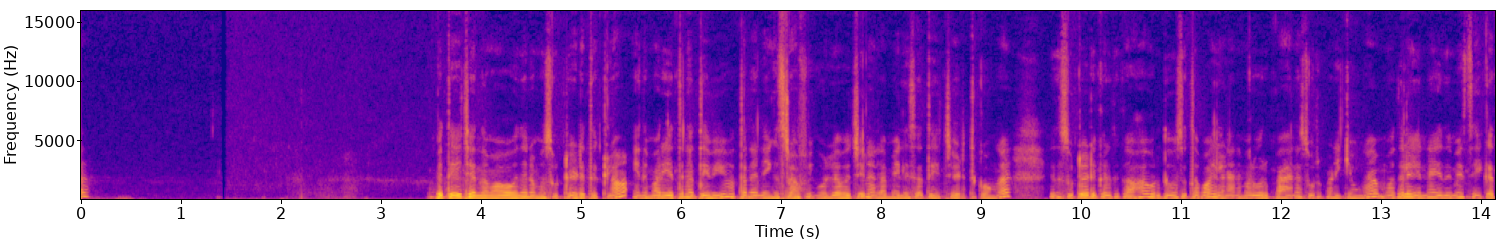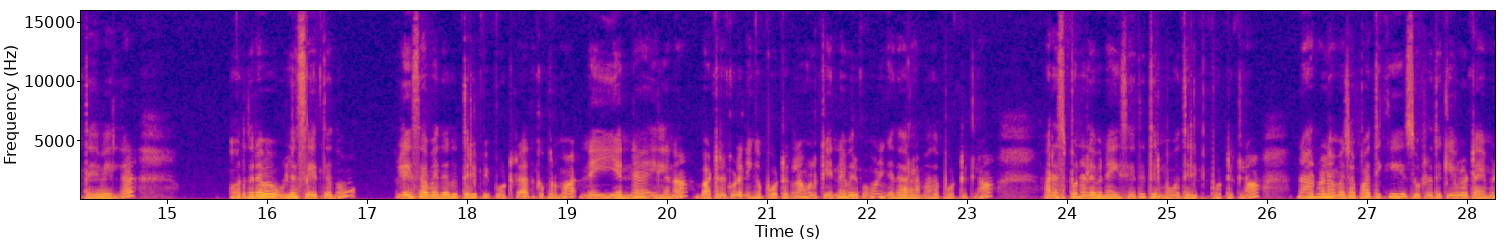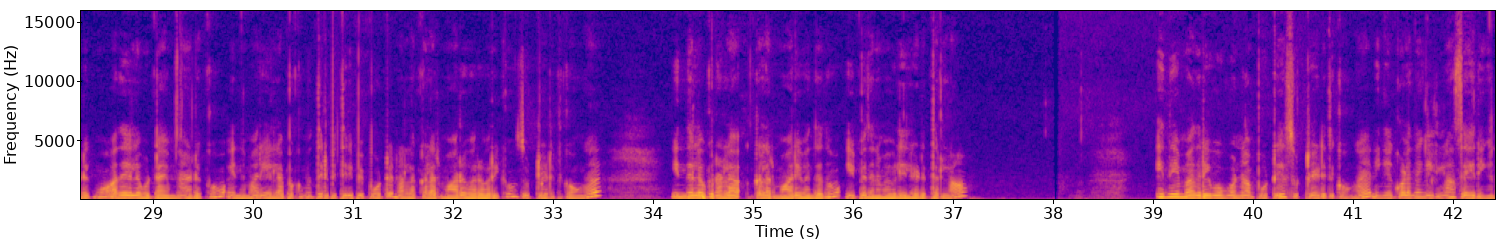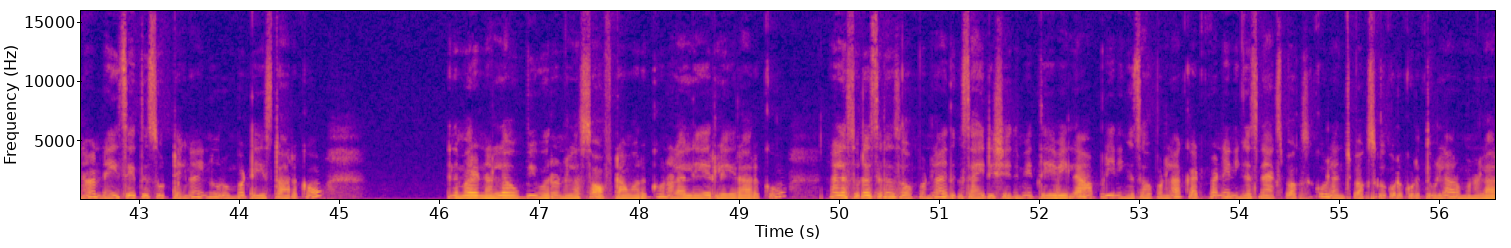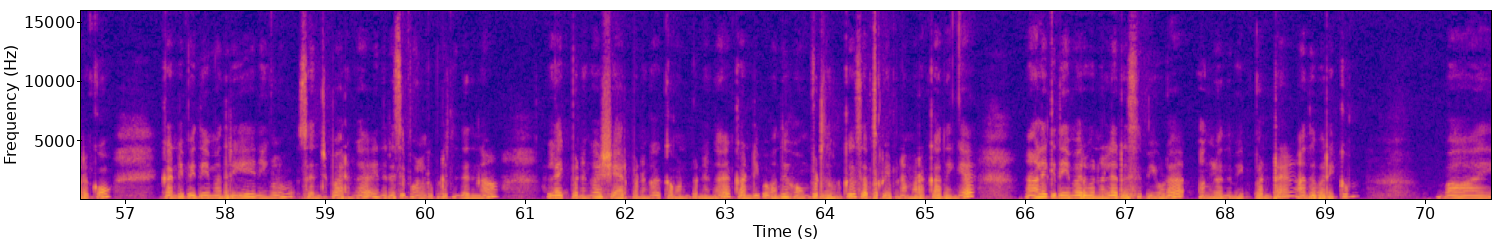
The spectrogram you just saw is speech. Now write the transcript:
இப்போ தேய்ச்சி அந்த மாவை வந்து நம்ம சுட்டு எடுத்துக்கலாம். இந்த மாதிரி எத்தனை தேவையோ அத்தனை நீங்கள் ஸ்டஃபிங் உள்ளே வச்சு நல்லா மெலிசாக தேய்ச்சி எடுத்துக்கோங்க. இது சுட்டு எடுக்கிறதுக்காக ஒரு தோசை தவா இல்லைனா இந்த மாதிரி ஒரு பேனை சூடு பண்ணிக்கோங்க. முதல்ல எண்ணெய் எதுவுமே சேர்க்க தேவையில்லை. ஒரு தடவை உள்ளே சேர்த்ததும் லேசாக வெந்ததும் திருப்பி போட்டுட்டு அதுக்கப்புறமா நெய் எண்ணெய் இல்லைனா பட்டர் கூட நீங்கள் போட்டுக்கலாம். உங்களுக்கு என்ன விருப்பமோ நீங்கள் தாராளமாக அதை போட்டுக்கலாம். அரை ஸ்பூன் அளவு நெய் சேர்த்து திரும்பவும் திருப்பி போட்டுக்கலாம். நார்மலாக நம்ம சப்பாத்திக்கு சுடுறதுக்கு எவ்வளோ டைம் எடுக்குமோ அதே அளவு டைம் தான் எடுக்கும். இந்த மாதிரி எல்லா பக்கமும் திருப்பி திருப்பி போட்டு நல்லா கலர் மாறு வர வரைக்கும் சுட்டு எடுத்துக்கோங்க. இந்த அளவுக்கு நல்லா கலர் மாறி வந்ததும் இப்போ இதை நம்ம வெளியில் எடுத்துடலாம். இதே மாதிரி ஒவ்வொன்றா போட்டு சுட்டு எடுத்துக்கோங்க. நீங்கள் குழந்தைங்களுக்குலாம் செய்கிறீங்கன்னா நெய் சேர்த்து சுட்டிங்கன்னா இன்னும் ரொம்ப டேஸ்ட்டாக இருக்கும். இந்த மாதிரி நல்லா உப்பி வரும் நல்லா சாஃப்டாகவும் இருக்கும் நல்லா லேயர் லேயராக இருக்கும். நல்லா சுட சுட சர்வ் பண்ணலாம். இதுக்கு சைட் டிஷ் எதுவுமே தேவையில்லை. அப்படியே நீங்கள் சர்வ் பண்ணலாம். கட் பண்ணி நீங்கள் ஸ்நாக்ஸ் பாக்ஸுக்கோ லஞ்ச் பாக்ஸுக்கோ கூட கொடுத்து விடலாம். ரொம்ப நல்லாயிருக்கும் கண்டிப்பாக இதே மாதிரியே நீங்களும் செஞ்சு பாருங்கள் இந்த ரெசிபி உங்களுக்கு பிடிச்சிருந்ததுன்னா லைக் பண்ணுங்கள் ஷேர் பண்ணுங்கள் கமெண்ட் பண்ணுங்கள் கண்டிப்பாக வந்து ஹோம் ஃபுட் ஜோனுக்கு சப்ஸ்கிரைப் பண்ண மறக்காதீங்க. நாளைக்கு இதே மாதிரி ஒரு நல்ல ரெசிபியோட உங்களை வந்து மீட் பண்ணுறேன் அது வரைக்கும் பாய்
